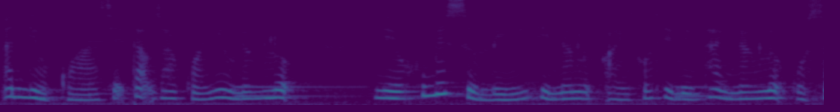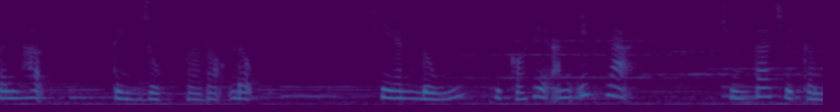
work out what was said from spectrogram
Ăn nhiều quá sẽ tạo ra quá nhiều năng lượng. Nếu không biết xử lý thì năng lượng ấy có thể biến thành năng lượng của sân hận, tình dục và bạo động. Khi ăn đúng thì có thể ăn ít lại. Chúng ta chỉ cần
